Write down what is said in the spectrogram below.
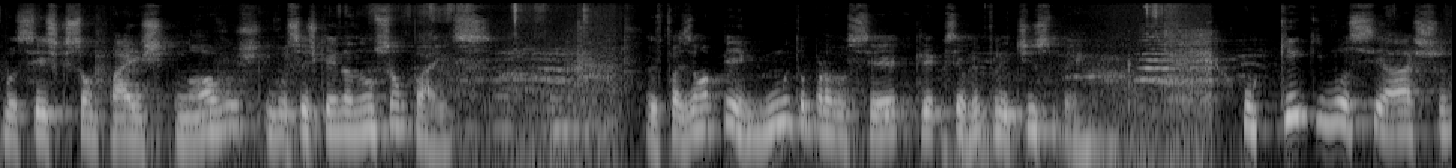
vocês que são pais novos e vocês que ainda não são pais. Eu vou fazer uma pergunta para você, queria que você refletisse bem. O que que você acha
